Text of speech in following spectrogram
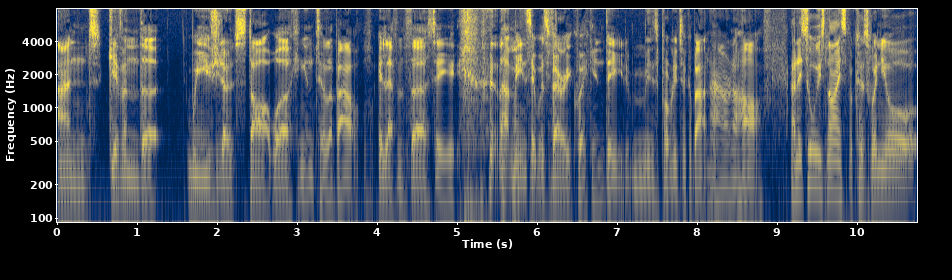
And given that we usually don't start working until about 11:30 that means it was very quick indeed it means it probably took about an hour and a half and it's always nice because when you're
